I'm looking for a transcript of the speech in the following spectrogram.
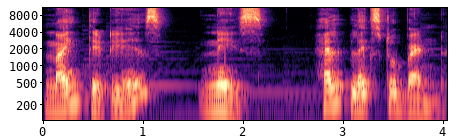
Ninth it is knees. Help legs to bend.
